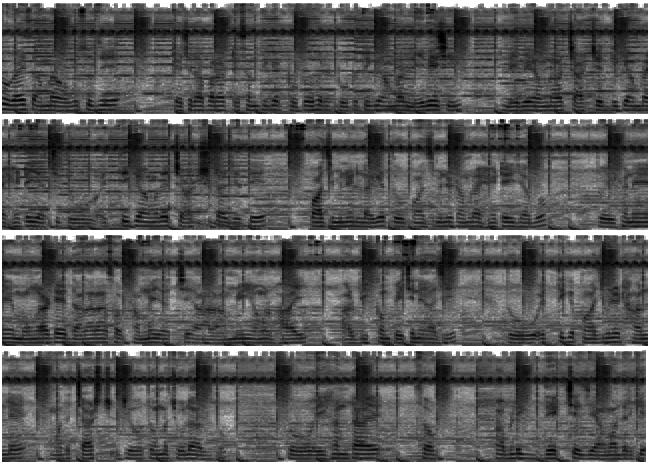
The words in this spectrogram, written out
তো গাইস আমরা অবশেষে কেচড়াপাড়া স্টেশন থেকে টোটো ধরে টোটো থেকে আমরা নেবেছি নেবে আমরা চার্চের দিকে আমরা হেঁটে যাচ্ছি। তো এর থেকে আমাদের চার্চটা যেতে পাঁচ মিনিট লাগে, তো পাঁচ মিনিট আমরা হেঁটেই যাব। তো এখানে মংরাটে দাদারা সব সামনে যাচ্ছে, আর আমি, আমার ভাই আর বিক্রম পেছনে আছি। তো এর থেকে পাঁচ মিনিট হাঁটলে আমাদের চার্চ যেহেতু আমরা চলে আসব, তো এইখানটায় সব পাবলিক দেখছে যে আমাদেরকে,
